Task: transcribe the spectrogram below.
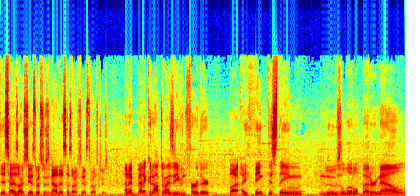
This has RCS thrusters, and now this has RCS thrusters. And I bet I could optimize it even further, but I think this thing moves a little better now.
